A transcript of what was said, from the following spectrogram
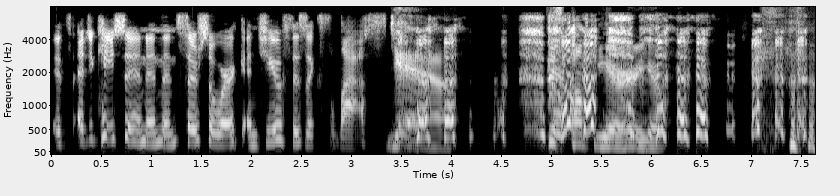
it's education and then social work and geophysics last. Yeah. Just pump the air. There you go.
